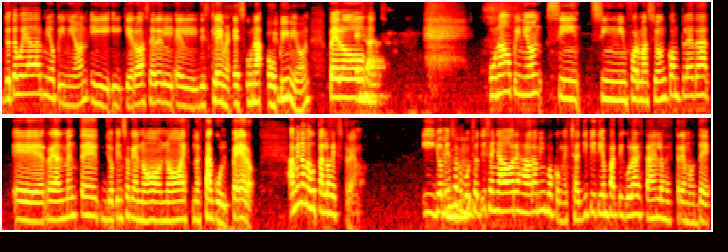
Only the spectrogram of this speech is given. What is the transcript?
Yo te voy a dar mi opinión y, quiero hacer el, disclaimer, es una opinión, pero una opinión sin, sin información completa, eh, realmente yo pienso que no, no, es, no está cool, pero a mí no me gustan los extremos. Y yo pienso que muchos diseñadores ahora mismo, con el ChatGPT en particular, están en los extremos de,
